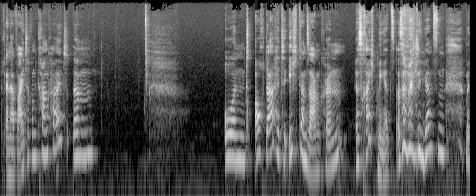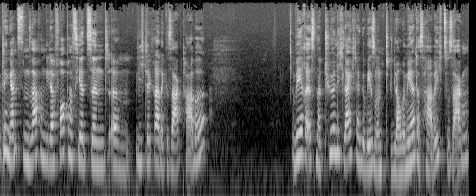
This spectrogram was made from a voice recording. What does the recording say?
mit einer weiteren Krankheit. Ähm, und auch da hätte ich dann sagen können, es reicht mir jetzt. Also mit den ganzen, mit den ganzen Sachen, die davor passiert sind, ähm, wie ich dir gerade gesagt habe, wäre es natürlich leichter gewesen und glaube mir, das habe ich, zu sagen,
